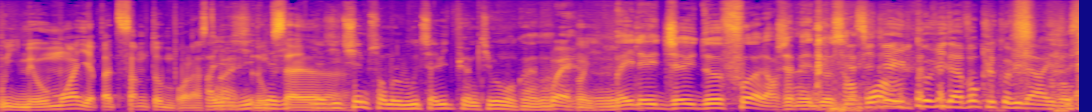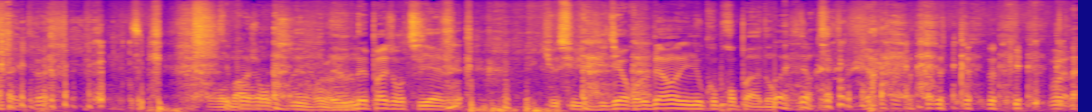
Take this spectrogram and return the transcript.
Oui, mais au moins, il n'y a pas de symptômes pour l'instant. Ah, Yazi- donc Yazi- ça. Me semble au bout de sa vie depuis un petit moment quand même. hein. Ouais. Oui. Bah, il a déjà eu deux fois alors jamais Cassidy 203 a eu le Covid avant que le Covid arrive en fait. C'est pas gentil. On n'est pas gentil. hein. Je suis Didier Robin, il nous comprend pas. Donc. voilà.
